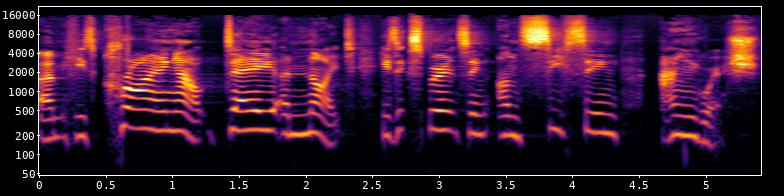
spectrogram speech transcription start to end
Um, he's crying out day and night. He's experiencing unceasing anguish.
